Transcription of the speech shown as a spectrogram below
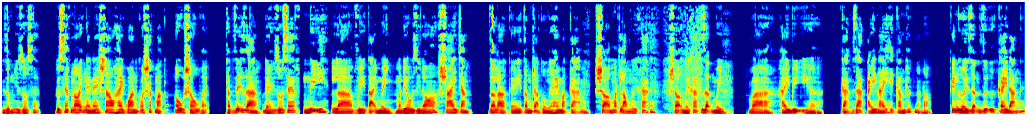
giống như Joseph. Joseph nói ngày nay sao hai quan có sắc mặt âu sầu vậy? Thật dễ dàng để Joseph nghĩ là vì tại mình mà điều gì đó sai chăng? Đó là cái tâm trạng của người hay mặc cảm ấy, sợ mất lòng người khác ấy, sợ người khác giận mình và hay bị ờ, cảm giác áy náy hay cắn rứt nào đó. Cái người giận dữ, cay đắng ấy,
